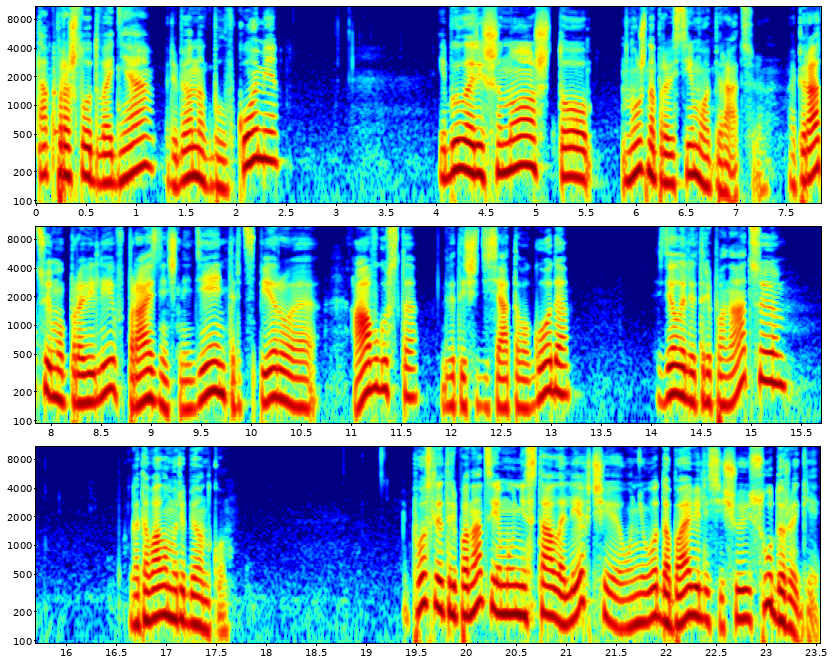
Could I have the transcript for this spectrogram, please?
Так прошло два дня, ребенок был в коме, и было решено, что нужно провести ему операцию. Операцию ему провели в праздничный день, 31 августа 2010 года. Сделали трепанацию годовалому ребенку. После трепанации ему не стало легче, у него добавились еще и судороги.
